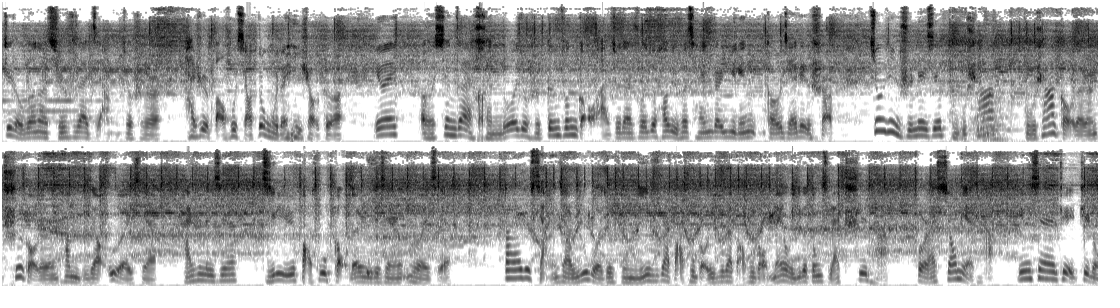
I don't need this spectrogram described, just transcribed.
这首歌呢，其实是在讲，就是还是保护小动物的一首歌。因为呃，现在很多就是跟风狗啊，就在说，就好比说前一阵玉林狗肉节这个事儿，究竟是那些捕杀捕杀狗的人、吃狗的人，他们比较恶一些，还是那些极力于保护狗的人，这些人恶一些？大家就想一下，如果就是你一直在保护狗，一直在保护狗，没有一个东西来吃它，或者来消灭它。因为现在这这种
